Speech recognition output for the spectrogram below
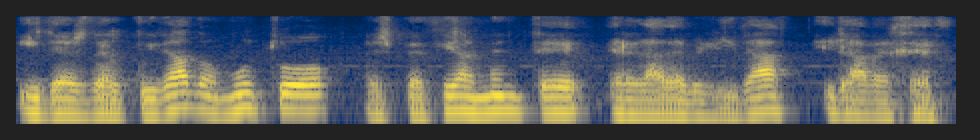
y desde el cuidado mutuo, especialmente en la debilidad y la vejez.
